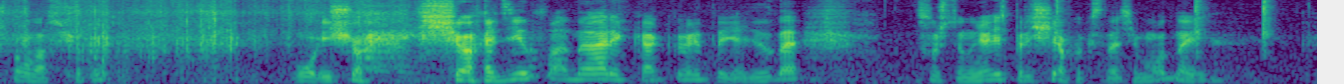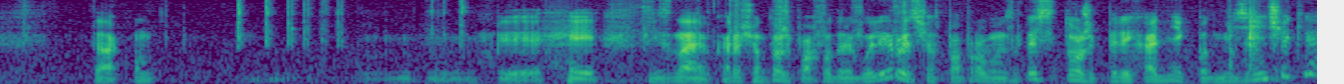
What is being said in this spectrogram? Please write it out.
Что у нас еще тут? О, еще, еще один фонарик какой-то, я не знаю. Слушайте, ну у него есть прищепка, кстати, модная. Так, он... Не знаю, короче, он тоже, походу, регулирует. Сейчас попробуем затестить. Тоже переходник под мизинчики.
